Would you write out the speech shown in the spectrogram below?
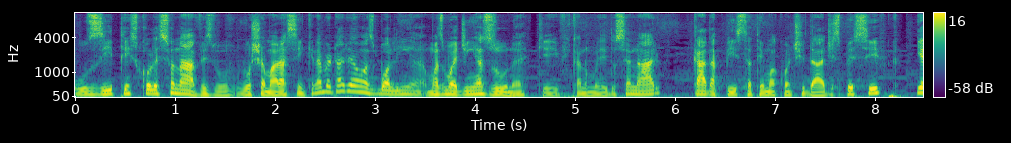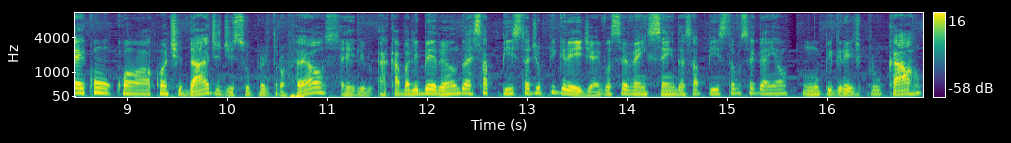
os itens colecionáveis, vou, chamar assim, que na verdade é umas bolinhas, umas moedinhas azul, né? Que fica no meio do cenário. Cada pista tem uma quantidade específica. E aí, com, com a quantidade de super troféus, ele acaba liberando essa pista de upgrade. Aí você vencendo essa pista, você ganha um upgrade para o carro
